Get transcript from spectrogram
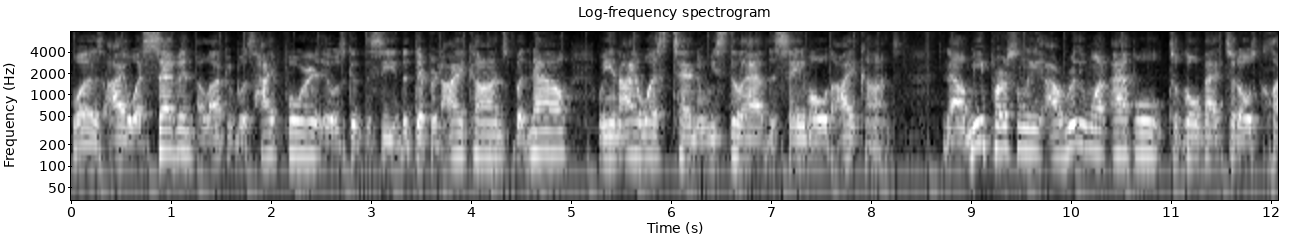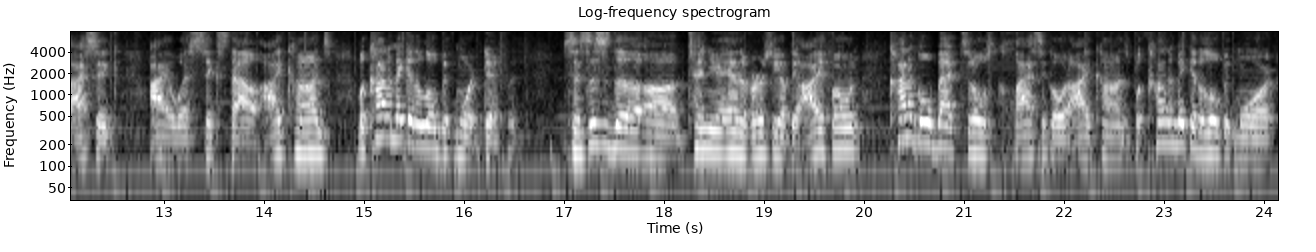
was iOS 7. A lot of people was hyped for it. It was good to see the different icons. But now we in iOS 10 and we still have the same old icons. Now, me personally, I really want Apple to go back to those classic iOS 6 style icons, but kind of make it a little bit more different. Since this is the uh, 10 year anniversary of the iPhone, kind of go back to those classic old icons, but kind of make it a little bit more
